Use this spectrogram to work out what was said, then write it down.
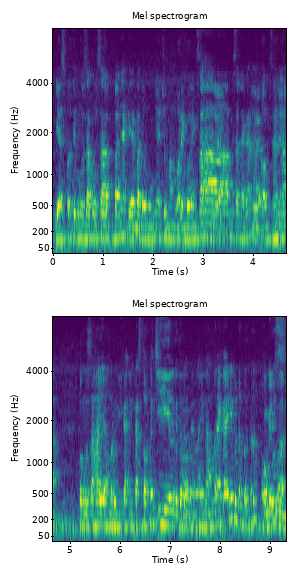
ya seperti pengusaha-pengusaha banyak ya pada umumnya cuma goreng-goreng saham Iya. misalnya kan Iya. atau misalnya pengusaha yang merugikan investor kecil gitu dan lain-lain. Nah, mereka ini benar-benar fokus Komitmen.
